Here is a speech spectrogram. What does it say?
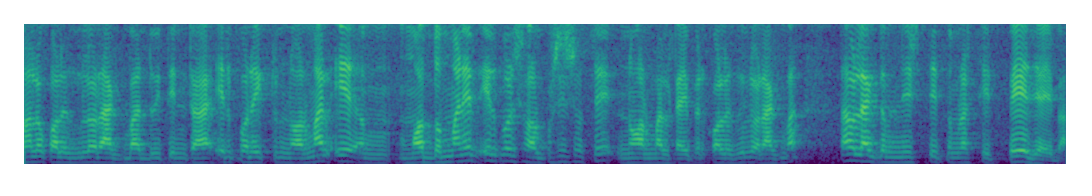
ভালো কলেজগুলো রাখবা দুই, তিনটা। এরপরে একটু নর্মাল মধ্যম মানের, এরপর সর্বশেষ হচ্ছে নর্মাল টাইপের কলেজগুলো রাখবা। তাহলে একদম নিশ্চিত তোমরা সিট পেয়ে যাইবা।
